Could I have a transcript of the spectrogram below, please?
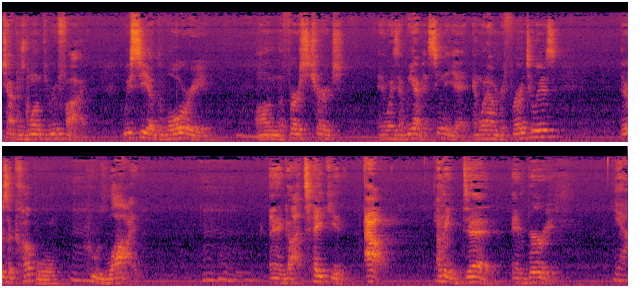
chapters one through five, we see a glory on the first church in ways that we haven't seen it yet. And what I'm referring to is there's a couple who lied Mm-hmm. and got taken out. I mean, dead and buried. Yeah.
